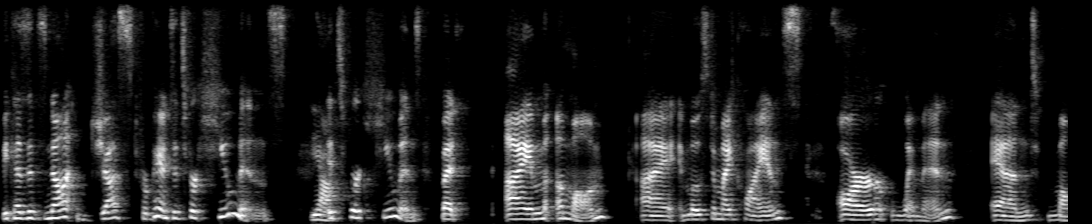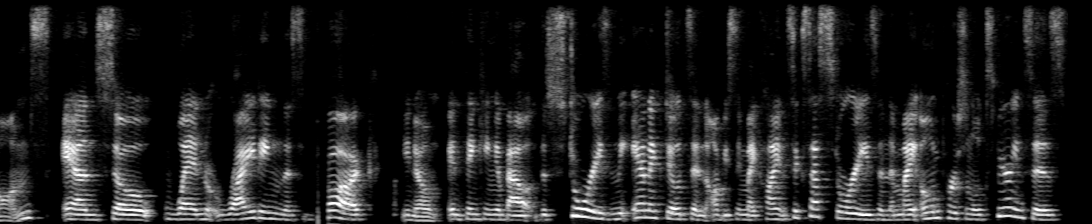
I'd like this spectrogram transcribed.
because it's not just for parents, it's for humans. Yeah. It's for humans. But I'm a mom. I most of my clients are women and moms. And so when writing this book, you know, and thinking about the stories and the anecdotes, and obviously my client success stories, and then my own personal experiences,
